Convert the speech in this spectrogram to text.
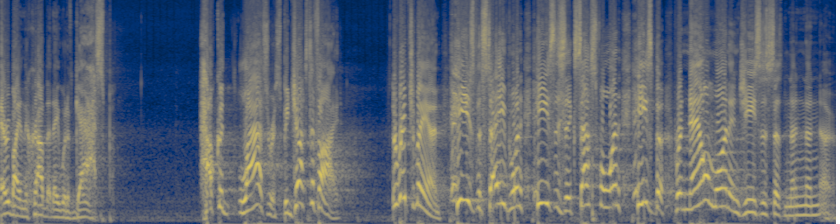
Everybody in the crowd that day would have gasped. How could Lazarus be justified? The rich man, he's the saved one, he's the successful one, he's the renowned one. And Jesus says, No, no, no.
